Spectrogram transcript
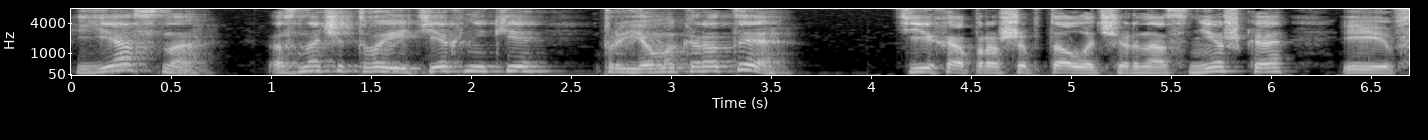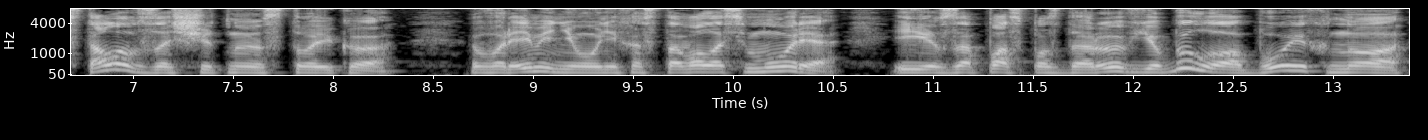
ясно. Значит, твои техники – приемы карате». Тихо прошептала Черноснежка и встала в защитную стойку. Времени у них оставалось море, и запас по здоровью был у обоих, но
